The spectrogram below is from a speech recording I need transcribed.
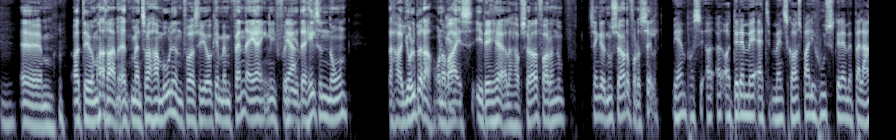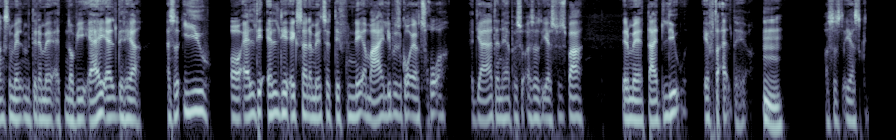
Mm. Øhm, og det er jo meget rart, at man så har muligheden for at sige, okay, men fanden er jeg egentlig? Fordi ja. Der er hele tiden nogen, der har hjulpet dig undervejs ja. i det her, eller har sørget for dig. Nu tænker jeg, nu sørger du for dig selv. Ja, præcis. Og, og- det der med, at man skal også bare lige huske det der med balancen mellem det der med, at når vi er i alt det her, altså EU og alle de, alle de ekstra er med til at definere mig, lige pludselig går jeg og tror, at jeg er den her person. Altså, jeg synes bare, det der med, at der er et liv efter alt det her. Mm. Og så jeg, skal-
